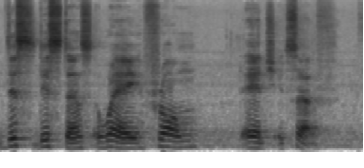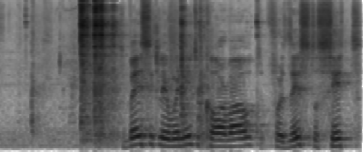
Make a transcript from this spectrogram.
this distance away from the edge itself. So basically we need to carve out for this to sit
